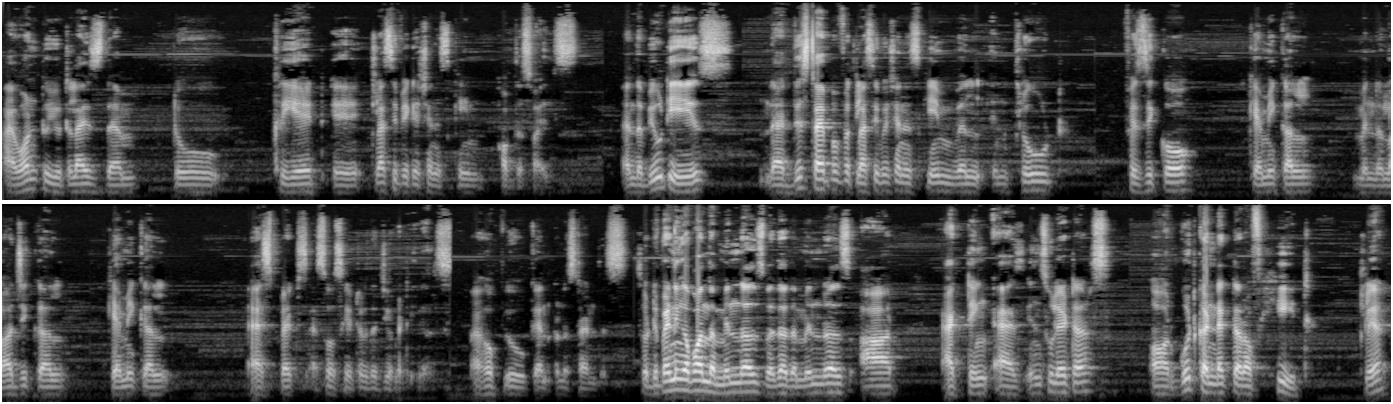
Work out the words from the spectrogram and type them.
I want to utilize them to create a classification scheme of the soils. And the beauty is that this type of a classification scheme will include physico, chemical, mineralogical, chemical aspects associated with the geomaterials. I hope you can understand this. So, depending upon the minerals whether the minerals are acting as insulators or good conductor of heat clear.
